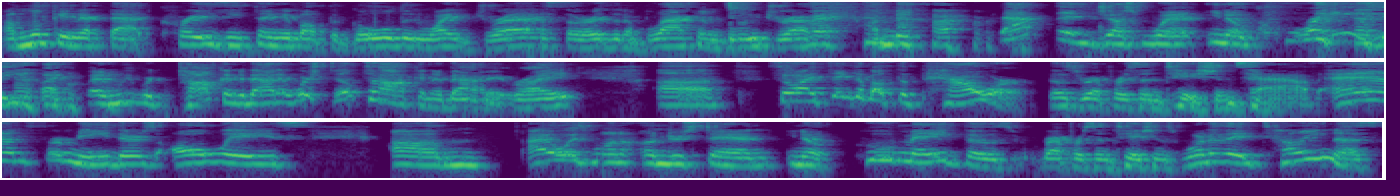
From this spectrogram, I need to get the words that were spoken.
I'm looking at that crazy thing about the gold and white dress, or is it a black and blue dress? I mean, that thing just went, you know, crazy. Like, and we were talking about it, we're still talking about it, right? Uh, so I think about the power those representations have, and for me, there's always um, I always want to understand, you know, who made those representations? What are they telling us?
